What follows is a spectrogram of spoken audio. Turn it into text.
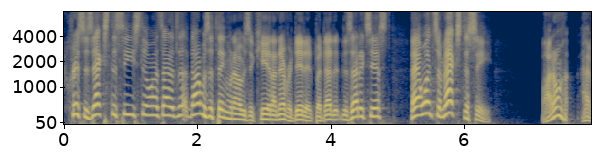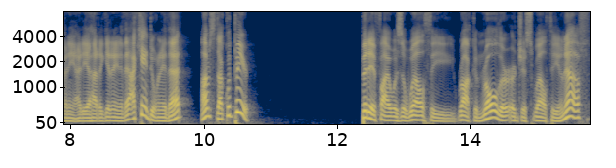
Chris's ecstasy still outside? That, that was a thing when I was a kid. I never did it, but that, does that exist? Hey, I want some ecstasy. Well, I don't have any idea how to get any of that. I can't do any of that. I'm stuck with beer. But if I was a wealthy rock and roller or just wealthy enough,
